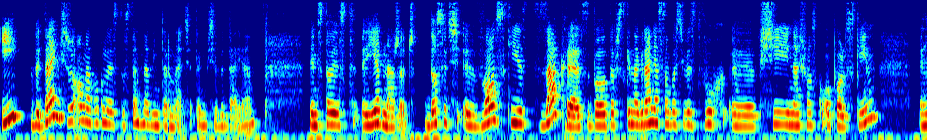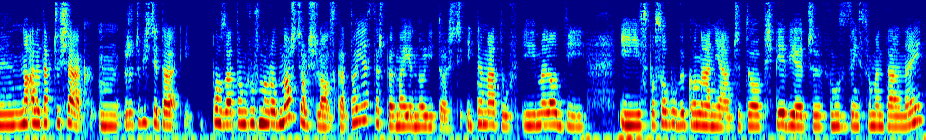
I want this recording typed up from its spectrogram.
i wydaje mi się, że ona w ogóle jest dostępna w internecie, tak mi się wydaje. Więc to jest jedna rzecz. Dosyć y, wąski jest zakres, bo te wszystkie nagrania są właściwie z dwóch y, wsi na Śląsku Opolskim. Y, no ale tak czy siak, mm, rzeczywiście ta, poza tą różnorodnością Śląska, to jest też pewna jednolitość i tematów, i melodii, i sposobu wykonania, czy to w śpiewie, czy w muzyce instrumentalnej.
